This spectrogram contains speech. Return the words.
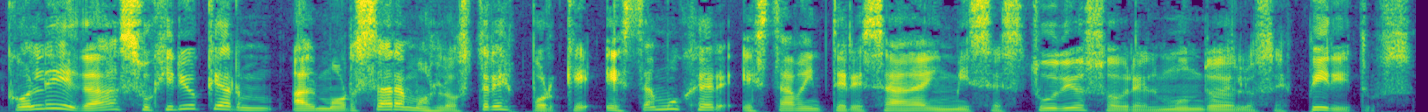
colega sugirió que almorzáramos los tres porque esta mujer estaba interesada en mis estudios sobre el mundo de los espíritus.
